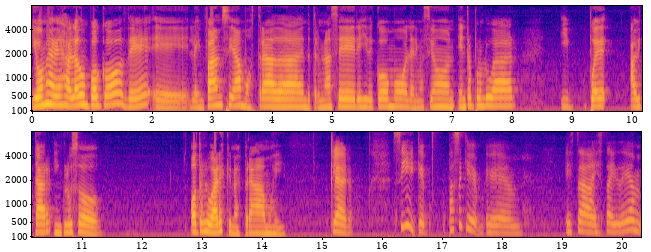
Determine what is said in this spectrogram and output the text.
Y vos me habías hablado un poco de eh, la infancia mostrada en determinadas series y de cómo la animación entra por un lugar y puede habitar incluso otros lugares que no esperábamos y Claro. Sí, que pasa que eh, esta, esta idea,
